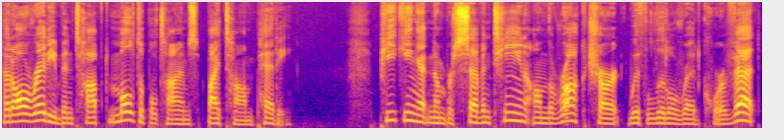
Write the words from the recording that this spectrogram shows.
had already been topped multiple times by Tom Petty. Peaking at number 17 on the rock chart with Little Red Corvette,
